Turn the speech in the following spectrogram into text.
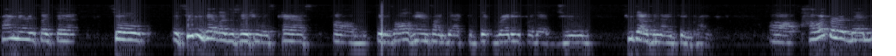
primaries like that. So as soon as that legislation was passed, um, it was all hands on deck to get ready for that June 2019 primary. Uh, however, then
